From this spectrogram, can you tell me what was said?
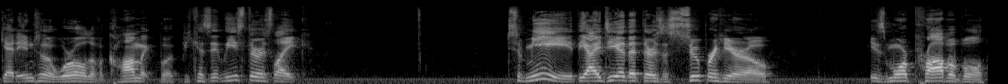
get into the world of a comic book because at least there's like. To me, the idea that there's a superhero is more probable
